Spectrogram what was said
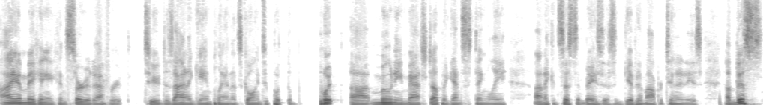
I am making a concerted effort to design a game plan that's going to put the put uh, Mooney matched up against Stingley on a consistent basis and give him opportunities. Now, this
